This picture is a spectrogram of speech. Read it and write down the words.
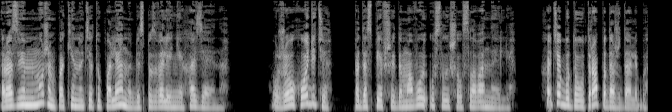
«Разве мы можем покинуть эту поляну без позволения хозяина?» «Уже уходите?» — подоспевший домовой услышал слова Нелли. «Хотя бы до утра подождали бы.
